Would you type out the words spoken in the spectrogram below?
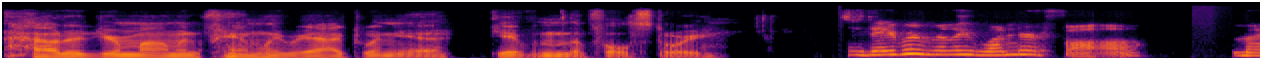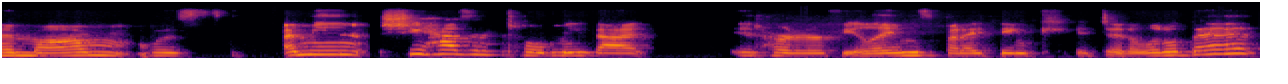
how did your mom and family react when you gave them the full story? So they were really wonderful. My mom was, I mean, she hasn't told me that it hurt her feelings, but I think it did a little bit.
